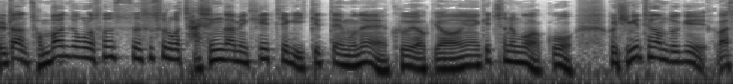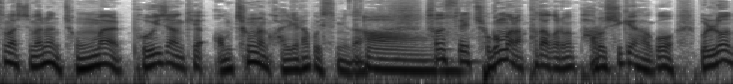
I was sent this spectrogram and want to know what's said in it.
일단 전반적으로 선수들 스스로가 자신감이 KT에게 있기 때문에 그 역- 영향이 끼치는 것 같고 그리고 김기태 감독이 말씀하셨지만은 정말 보이지 않게 엄청난 관리를 하고 있습니다. 아. 선수들이 조금만 아프다 그러면 바로 쉬게 하고 물론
